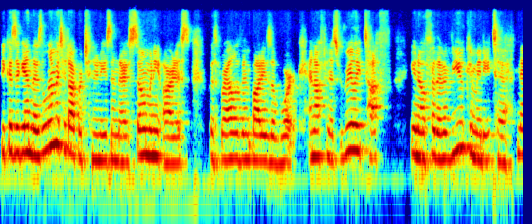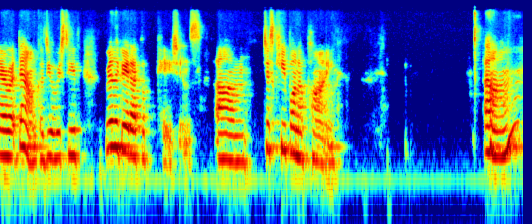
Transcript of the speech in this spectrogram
Because again, there's limited opportunities and there are so many artists with relevant bodies of work. And often it's really tough you know, for the review committee to narrow it down because you'll receive really great applications. Um, just keep on applying. Um,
